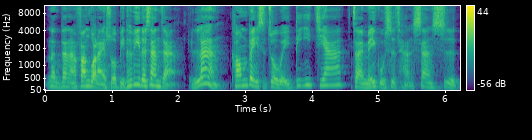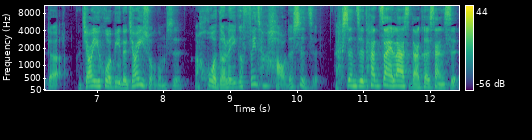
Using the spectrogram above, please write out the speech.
那当然翻过来说，比特币的上涨让 Coinbase 作为第一家在美股市场上市的交易货币的交易所公司啊，获得了一个非常好的市值啊。甚至它在纳斯达克上市，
